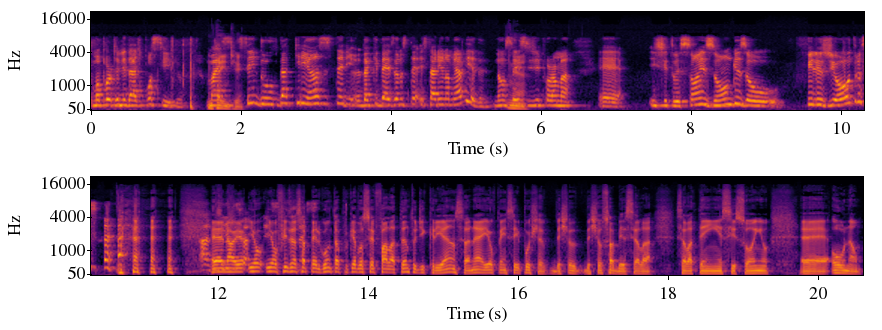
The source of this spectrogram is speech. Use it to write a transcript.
uma oportunidade possível. Mas, Entendi. sem dúvida, crianças teriam, daqui 10 anos estariam na minha vida. Não sei é. se de forma é, instituições, ONGs ou filhos de outros. é, não, eu, eu, eu fiz essa pergunta porque você fala tanto de criança, né? E eu pensei, puxa, deixa eu, deixa eu saber se ela, se ela tem esse sonho é, ou não.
